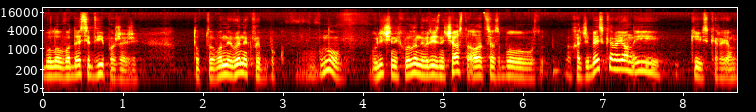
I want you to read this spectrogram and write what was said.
було в Одесі дві пожежі. Тобто вони виникли бук- ну, в лічені хвилини в різний час, але це було Хаджибейський район і Київський район.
